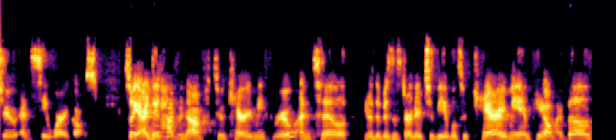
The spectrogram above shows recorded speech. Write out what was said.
two and see where it goes? So yeah, I did have enough to carry me through until you know the business started to be able to carry me and pay all my bills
